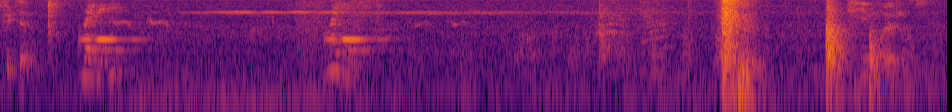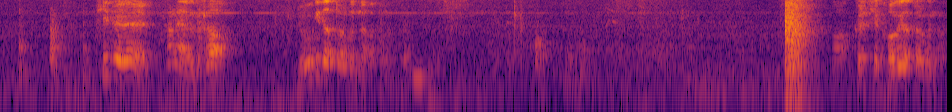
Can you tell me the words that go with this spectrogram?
실제로. ready, ready, 피부 왜 이렇게 멋지냐? 피를 하나 여기서 여기다 떨군다고 생각해. 어, 그렇지. 거기다 떨군다고.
